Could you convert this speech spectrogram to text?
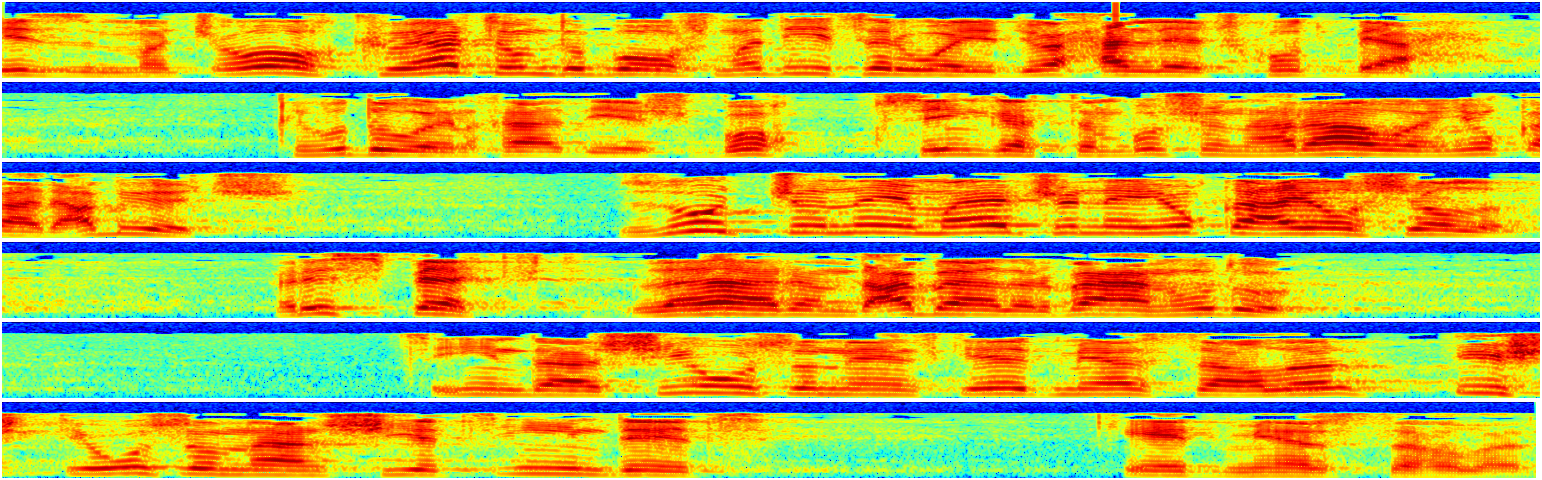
إز مجوه كويرتم دو بوش ما ديتر ويدو حليش خود بيح قهدو وين خاديش بوخ سينغتن بوشن هراوين يقعد عبيوش زوجني ما يجني يقع يوشل ريسبكت لا رم دعبالر بعن ودو وسنين كيد ميرستالر اشتي وسنان شي تين ديت كيد ميرستالر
